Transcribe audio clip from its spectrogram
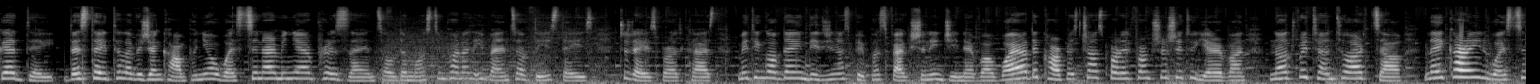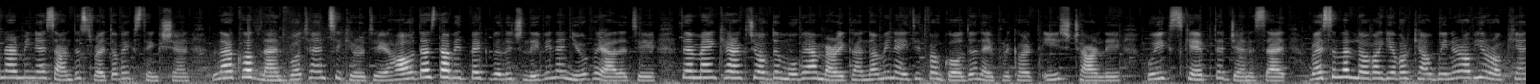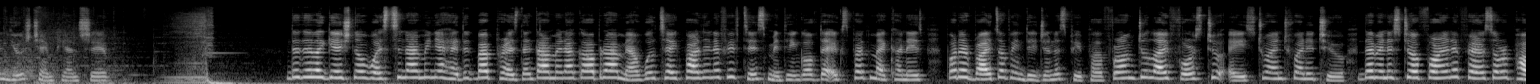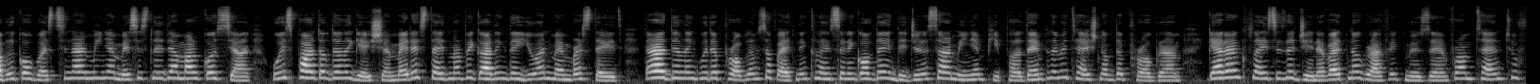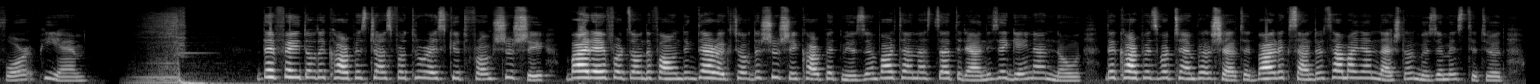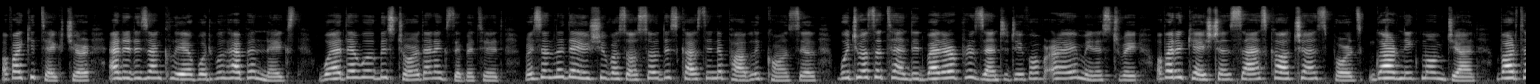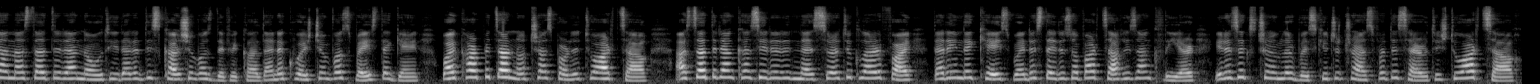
Good day. The state television company of Western Armenia presents all the most important events of these days. Today's broadcast Meeting of the Indigenous Peoples Faction in Geneva. Why are the carpets transported from Shushi to Yerevan, not returned to Artsakh? Lake Kara in Western Armenia under threat of extinction. Lack of land, water, and security. How does Davit Bek village live in a new reality? The main character of the movie America, nominated for Golden Apricot, is Charlie, who escaped the genocide. Wrestler Lyova Gevorgyan, winner winner of European Youth Championship. The delegation of Western Armenia headed by President Armenak Abrahamian will take part in a 15th meeting of the Expert Mechanism for the Rights of Indigenous People from July 4th to 8th, 2022. The Minister of Foreign Affairs of the Republic of Western Armenia, Mrs. Lydia Markosyan, who is part of the delegation, made a statement regarding the UN member states that are dealing with the problems of ethnic cleansing of the indigenous Armenian people. The implementation of the program gathering place is the Geneva Ethnographic Museum from 10 to 4 p.m. The fate of the carpets transferred to rescued from Shushi by the efforts of the founding director of the Shushi Carpet Museum, Vartan Astsatryan, is again unknown. The carpets were temporarily sheltered by Alexander Tamanyan National Museum Institute of Architecture, and it is unclear what will happen next, where they will be stored and exhibited. Recently, the issue was also discussed in the public council, which was attended by the representative of RA Ministry of Education, Science, Culture and Sports, Garnik Momjan. Vartan Astsatryan noted that the discussion was difficult and a question was raised again why carpets are not transported to Artsakh. Astsatryan considered it necessary to clarify that in the case when the status of Artsakh is unclear, it is extremely risky to transfer this heritage to Artsakh.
